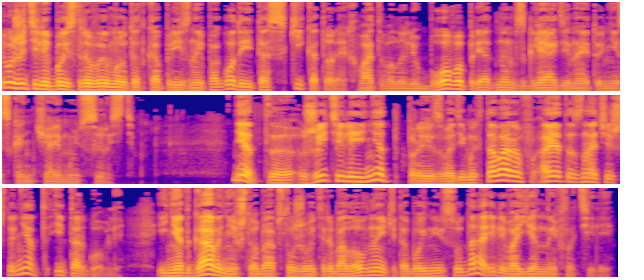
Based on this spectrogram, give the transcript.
его жители быстро вымрут от капризной погоды и тоски, которая охватывала любого при одном взгляде на эту нескончаемую сырость. Нет э, жителей, нет производимых товаров, а это значит, что нет и торговли. И нет гавани, чтобы обслуживать рыболовные китобойные суда или военные флотилии.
